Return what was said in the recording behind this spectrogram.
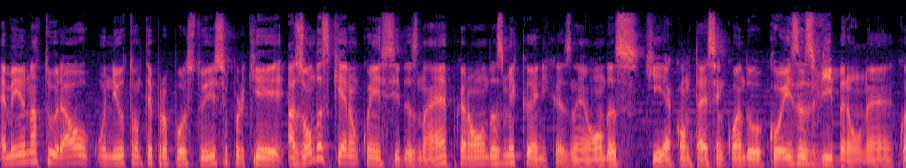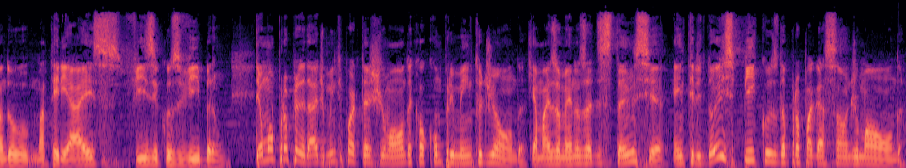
é meio natural o Newton ter proposto isso, porque as ondas que eram conhecidas na época eram ondas mecânicas, né? Ondas que acontecem quando coisas vibram, né? Quando materiais físicos vibram. Tem uma propriedade muito importante de uma onda que é o comprimento de onda, que é mais ou menos a distância entre dois picos da propagação de uma onda.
